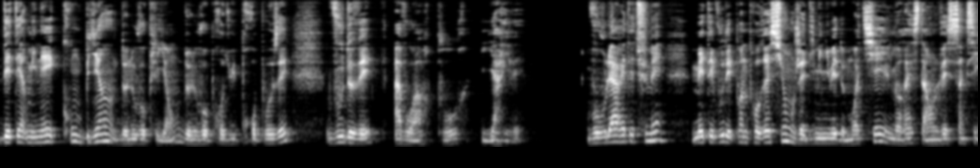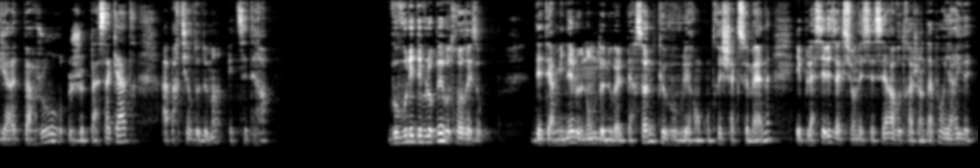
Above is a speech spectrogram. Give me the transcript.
Déterminez combien de nouveaux clients, de nouveaux produits proposés vous devez avoir pour y arriver. Vous voulez arrêter de fumer? Mettez-vous des points de progression. J'ai diminué de moitié, il me reste à enlever 5 cigarettes par jour, je passe à 4, à partir de demain, etc. Vous voulez développer votre réseau? Déterminez le nombre de nouvelles personnes que vous voulez rencontrer chaque semaine et placez les actions nécessaires à votre agenda pour y arriver.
